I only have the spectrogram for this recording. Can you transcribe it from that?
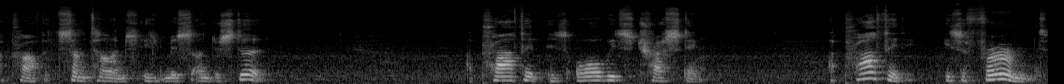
A prophet sometimes is misunderstood. A prophet is always trusting. A prophet is affirmed,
